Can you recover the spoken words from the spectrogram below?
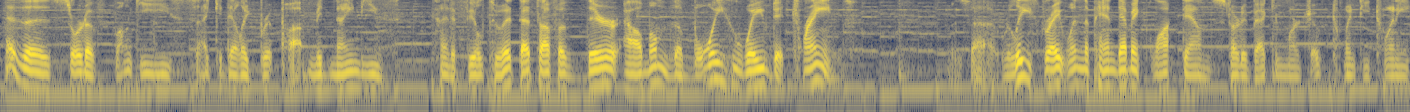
Has a sort of funky, psychedelic Britpop mid 90s kind of feel to it. That's off of their album, The Boy Who Waved at Trains. It was uh, released right when the pandemic lockdown started back in March of 2020.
